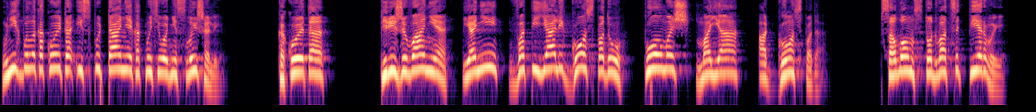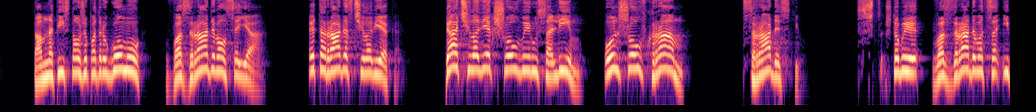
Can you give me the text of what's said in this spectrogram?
у них было какое-то испытание, как мы сегодня слышали, какое-то переживание, и они вопияли Господу «Помощь моя от Господа». Псалом 121, там написано уже по-другому «Возрадовался я». Это радость человека. Да, человек шел в Иерусалим, он шел в храм с радостью, чтобы возрадоваться и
